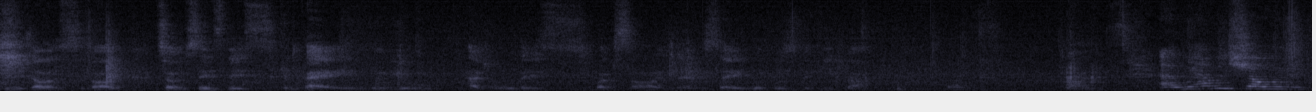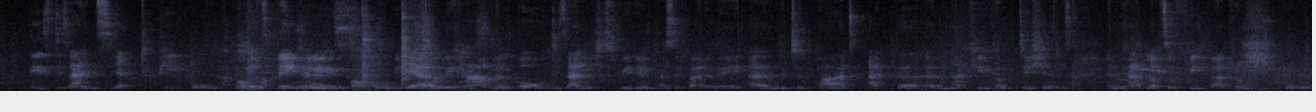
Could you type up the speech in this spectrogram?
can you tell us about so since this campaign when you had all this website and say, what was the feedback of clients? Um, we haven't shown these designs yet to people Oh, because right. they Yes. knew. Oh, Yeah, we have an old design which is really impressive by the way. Um, we took part at the um, NACUE competitions and we had lots of feedback from people.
